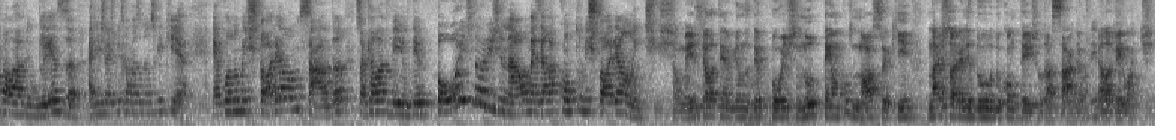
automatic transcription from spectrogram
Uma palavra inglesa, a gente vai explicar mais ou menos o que que é. É quando uma história é lançada, só que ela veio depois da original, mas ela conta uma história antes. Então, mesmo que ela tenha vindo depois, no tempo nosso aqui, na história ali do, do contexto da saga, ela veio antes.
